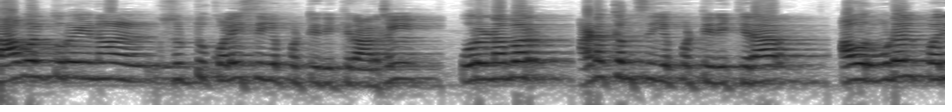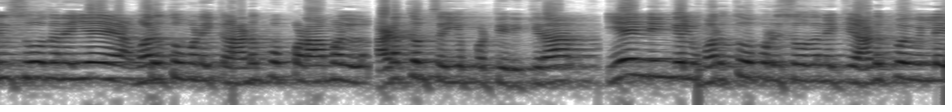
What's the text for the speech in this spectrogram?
காவல்துறையினால் சுட்டு கொலை செய்யப்பட்டிருக்கிறார்கள். ஒரு நபர் அடக்கம் செய்யப்பட்டிருக்கிறார். அவர் உடல் பரிசோதனையே மருத்துவமனைக்கு அனுப்பப்படாமல் அடக்கம் செய்யப்பட்டிருக்கிறார். ஏன் நீங்கள் மருத்துவ பரிசோதனைக்கு அனுப்பவில்லை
